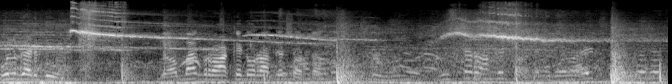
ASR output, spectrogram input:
फुल गर्दी ह्यो बघ रॉकेट वर रॉकेट सोडतात नुसतं रॉकेट सोडतात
